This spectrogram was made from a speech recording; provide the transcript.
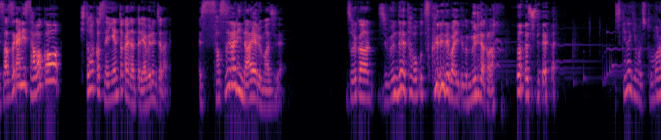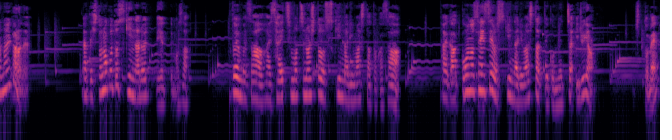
さすがにタバコ一箱千円とかになったらやめるんじゃない？さすがになえる、マジで。それか、自分でタバコ作れればいいけど無理だから。マジで。好きな気持ち止まらないからね。だって人のこと好きになるって言ってもさ、例えばさ、はい、最地持ちの人を好きになりましたとかさ、はい、学校の先生を好きになりましたっていう子めっちゃいるやん。きっとね。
